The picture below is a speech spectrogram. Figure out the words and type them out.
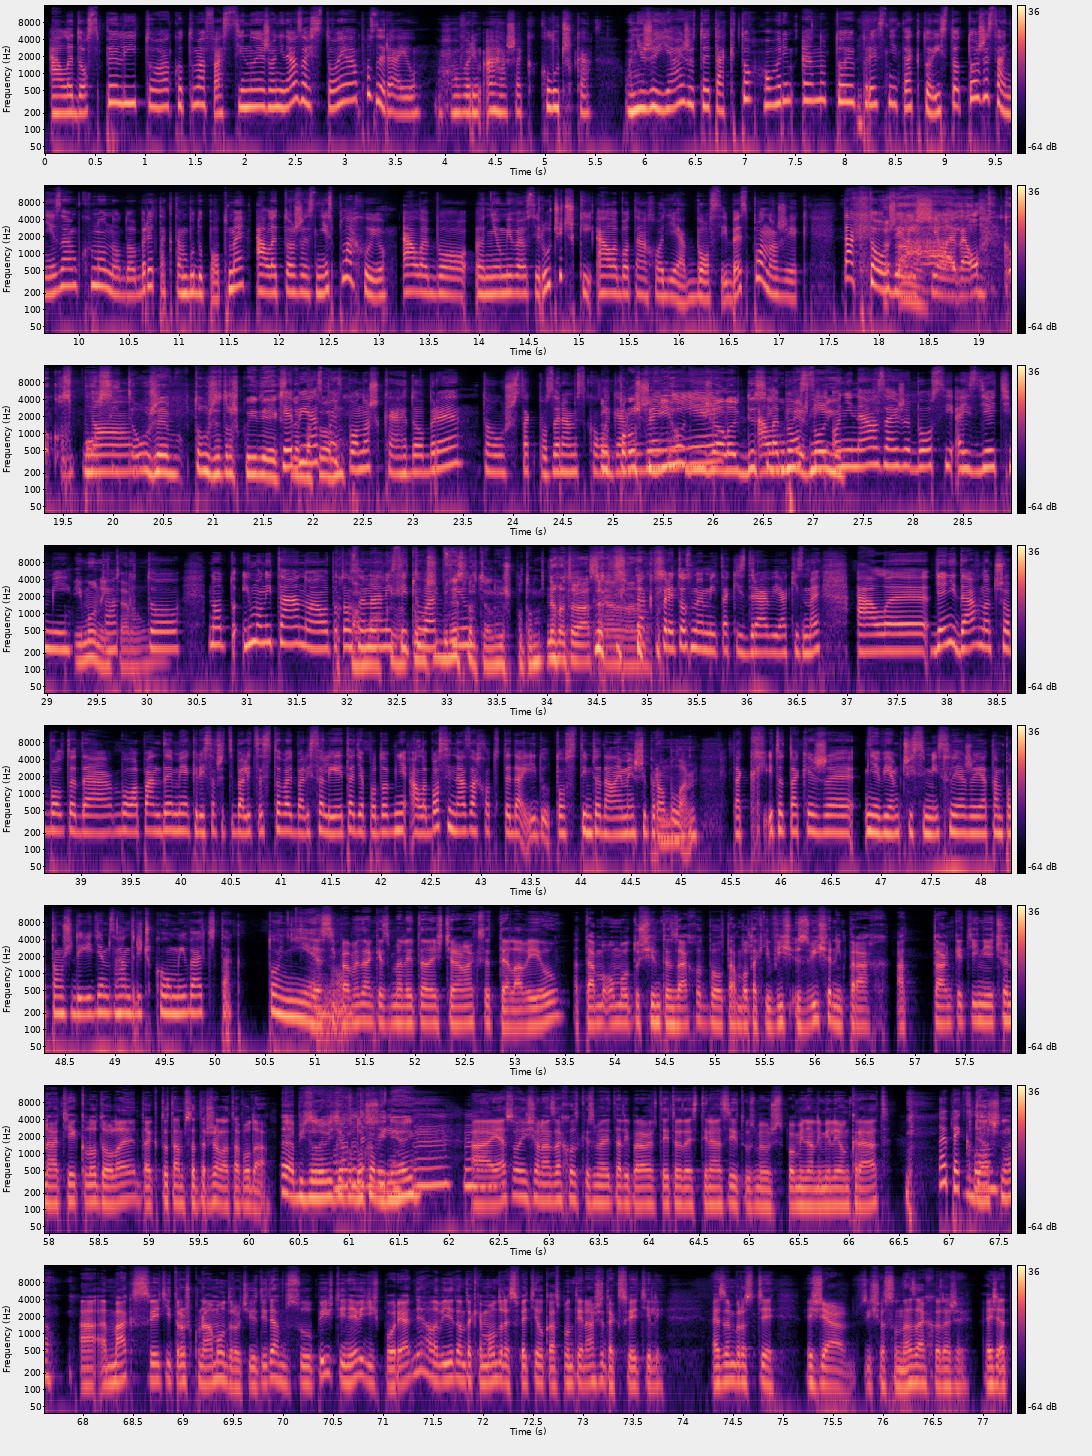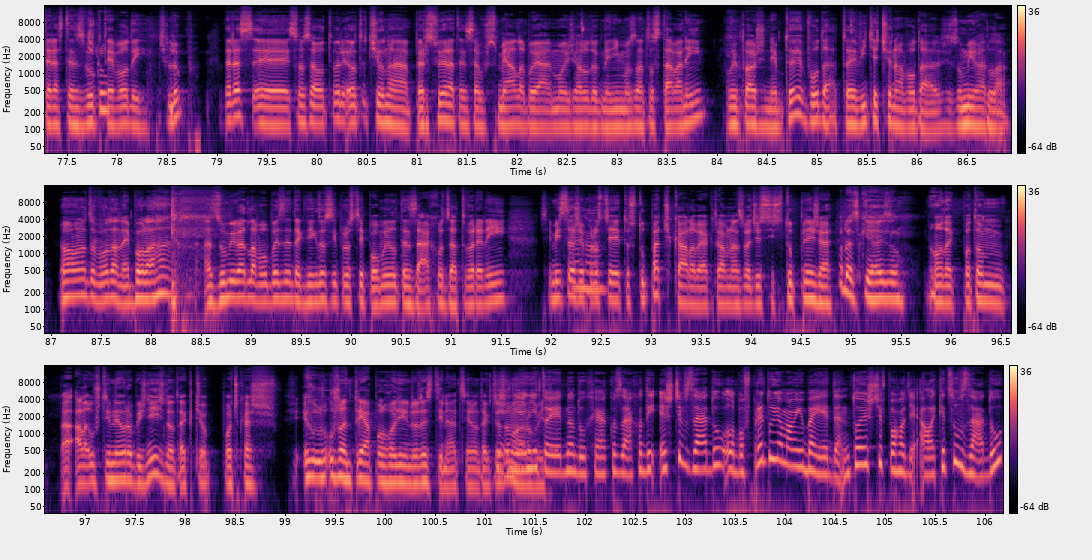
ale dospelí to, ako to ma fascinuje, že oni naozaj stoja a pozerajú. Hovorím, aha, však kľúčka. Oni, že ja, že to je takto? Hovorím, áno, to je presne takto isto. To, že sa nezamknú, no dobre, tak tam budú potme, ale to, že nesplachujú, alebo neumývajú si ručičky, alebo tam chodia bosy bez ponožiek, tak to už je vyšší level. Kokos No. to, už je, to už je trošku iný extrém. Keby aspoň v ponožkách dobre, to už tak pozerám s kolegami, ponožky že nie, vyhodíš, ale kde si ale bosy, nohy? oni naozaj, že bosy aj s deťmi. Imunita, Tak no. to, no to imunita áno, ale potom sme Kamo, mali akože To musí byť situáciu... nesmrteľný už potom. No to asi áno. áno. Tak preto sme my takí zdraví, akí sme. Ale není dávno, čo bol teda, bola pandémia, kedy sa všetci bali cestovať, bali sa lietať a podobne, ale bosy na záchod teda idú. To s tým teda najmenší problém. Mhm. Tak je to také, že neviem, či si myslia, že ja tam potom vždy idem s handričkou umývať, tak to nie. Ja si no. pamätám, keď sme lietali ešte na Maxe Tel Aviv a tam, on bol, tuším, ten záchod bol, tam bol taký vyš, zvýšený prach a tam, keď ti niečo natieklo dole, tak to tam sa držala tá voda. E, Aby to nevytieklo do kabiny, hej? Mm, A ja som išiel na záchod, keď sme lietali práve v tejto destinácii, tu sme už spomínali miliónkrát. to je peklo. Vďačná. A Max svieti trošku na modro, čiže ty tam vstúpiš, ty nevidíš poriadne, ale vidíš tam také modré svetielko, aspoň tie naše tak svietili. A ja som proste Vieš, ja išiel som na záchod a že, vieš, a teraz ten zvuk Člup. tej vody, člup. Teraz e, som sa otvoril, otočil na Persuera, ten sa už smial, lebo ja, môj žalúdok není moc na to stavaný. On mi povedal, že ne, to je voda, to je vytečená voda, že z umývadla. No, ono to voda nebola a z umývadla vôbec ne, tak niekto si proste pomýlil ten záchod zatvorený. Si myslel, že Áno. proste je to stupačka, alebo jak to mám nazvať, že si stupneš a Turecký hajzel. No tak potom, a- ale už tým neurobiš nič, no tak čo, počkáš, už, už len 3,5 hodiny do destinácie, no tak čo som mal Není robiť? to jednoduché ako záchody. Ešte vzadu, lebo vpredu ja mám iba jeden, to je ešte v pohode, ale keď sú vzadu,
